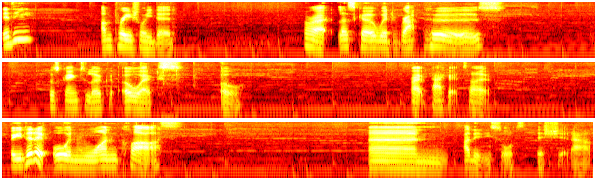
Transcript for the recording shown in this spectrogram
Did he? I'm pretty sure he did. Alright, let's go with wrappers. Just going to look OX. Oh. Right, packet type. But you did it all in one class. And how did he sort this shit out?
